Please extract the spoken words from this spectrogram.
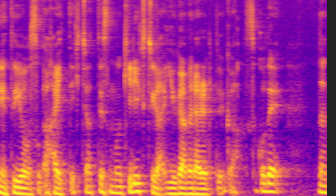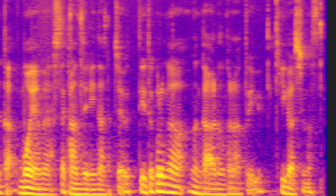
えー、と要素が入ってきちゃってその切り口が歪められるというかそこでなんかモヤモヤした感じになっちゃうっていうところがなんかあるのかなという気がします。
